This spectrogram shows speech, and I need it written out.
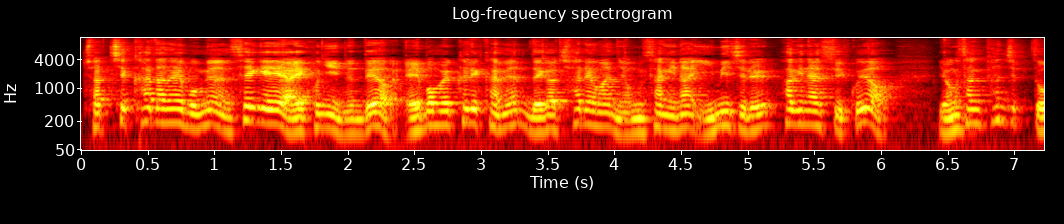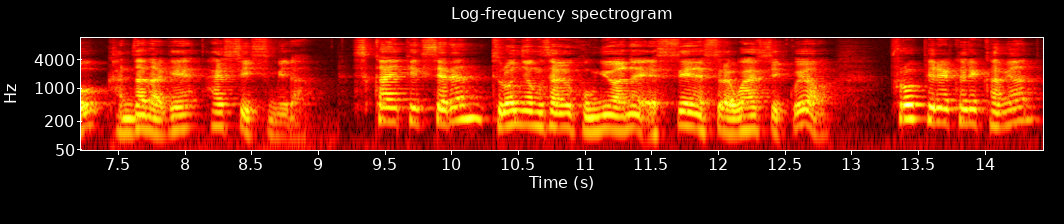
좌측 하단에 보면 3개의 아이콘이 있는데요. 앨범을 클릭하면 내가 촬영한 영상이나 이미지를 확인할 수 있고요. 영상 편집도 간단하게 할 수 있습니다. SkyPixel은 드론 영상을 공유하는 SNS라고 할 수 있고요. 프로필을 클릭하면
